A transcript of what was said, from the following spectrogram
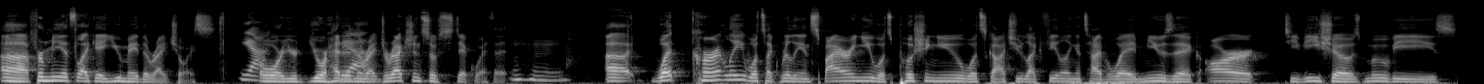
uh, for me, it's like a you made the right choice, yeah or you're you're headed in the right direction, so stick with it. mm-hmm. Uh, what currently, what's like really inspiring you? What's pushing you? What's got you like feeling a type of way? Music, art, TV shows, movies,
